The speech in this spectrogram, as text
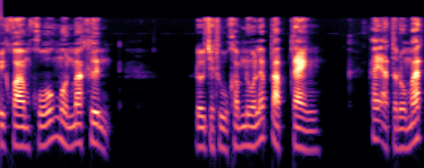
มีความโค้งมนมากขึ้น โดยจะถูกคำนวณและปรับแต่งให้อัตโนมัติ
